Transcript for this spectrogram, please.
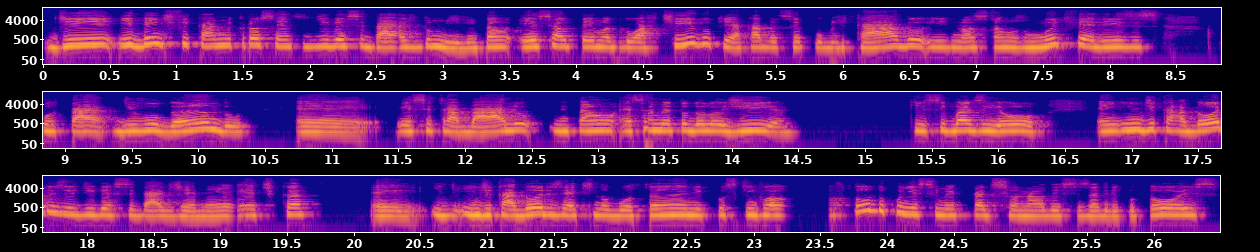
de identificar microcentros de diversidade do milho. Então, esse é o tema do artigo que acaba de ser publicado e nós estamos muito felizes por estar divulgando é, esse trabalho. Então, essa metodologia que se baseou em indicadores de diversidade genética, é, indicadores etnobotânicos que envolvem todo o conhecimento tradicional desses agricultores,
